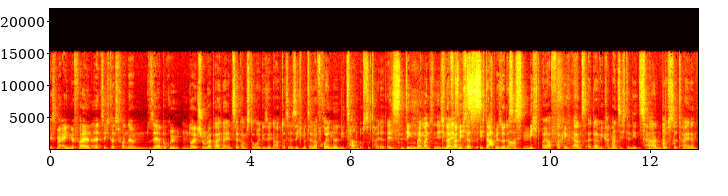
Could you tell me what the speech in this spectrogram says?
ist mir eingefallen, als ich das von einem sehr berühmten deutschen Rapper in der Instagram-Story gesehen habe, dass er sich mit seiner Freundin die Zahnbürste teilt. Es ist ein Ding bei manchen. Ich Und da weiß, fand ich das, ich dachte mir so, das ist nicht euer fucking Ernst, Alter. Wie kann man sich denn die Zahnbürste teilen?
